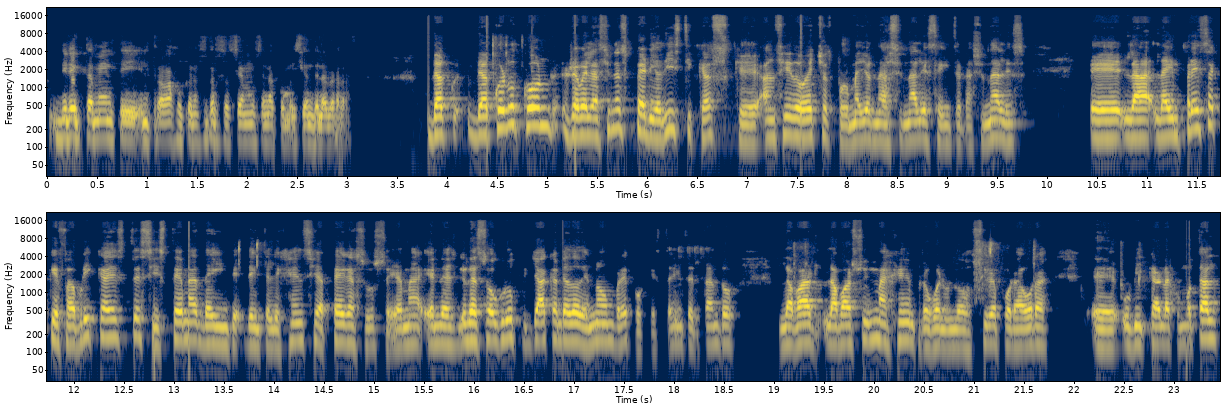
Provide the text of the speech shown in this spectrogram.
directamente el trabajo que nosotros hacemos en la Comisión de la Verdad. De, acuerdo con revelaciones periodísticas que han sido hechas por medios nacionales e internacionales, eh, la, empresa que fabrica este sistema de, inteligencia Pegasus se llama NSO Group, ya ha cambiado de nombre porque está intentando lavar, lavar su imagen, pero bueno, no sirve por ahora eh, ubicarla como tal.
